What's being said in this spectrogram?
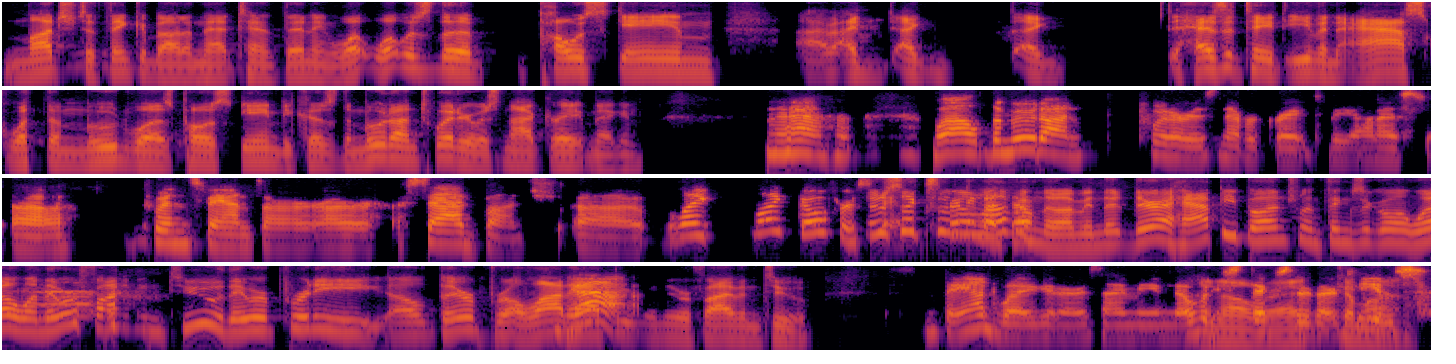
much to think about in that tenth inning. What what was the post game? I, I I I hesitate to even ask what the mood was post game because the mood on Twitter was not great, Megan. well, the mood on Twitter is never great, to be honest. Uh, Twins fans are, are a sad bunch, uh, like like Gophers. They're fans, six and eleven though. I mean, they're, they're, a happy bunch when things are going well. When they were five and two, they were pretty. Uh, they were a lot yeah. happier when they were five and two. Bandwagoners. I mean, nobody I know, sticks right? through their Come teams on.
